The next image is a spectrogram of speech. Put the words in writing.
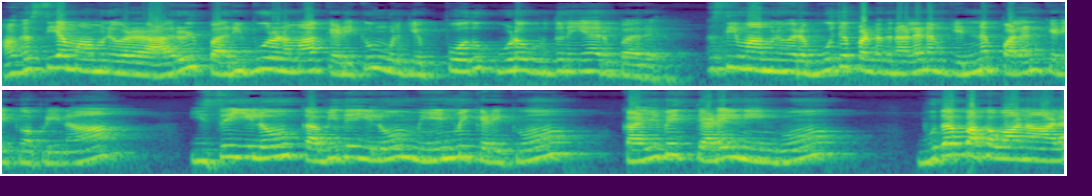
அகஸ்திய மாமுனிவர் அருள் பரிபூரணமா கிடைக்கும். உங்களுக்கு எப்போதும் கூட உறுதுணையா இருப்பாரு. அகஸ்திய மாமுனிவரை பூஜை பண்றதுனால நமக்கு என்ன பலன் கிடைக்கும் அப்படின்னா இசையிலும் கவிதையிலும் மேன்மை கிடைக்கும். கல்வி தடை நீங்கும். புத பகவானால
